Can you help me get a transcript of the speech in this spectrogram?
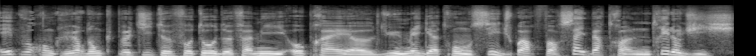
Et pour conclure, donc petite photo de famille auprès euh, du Megatron Siege War for Cybertron Trilogy,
